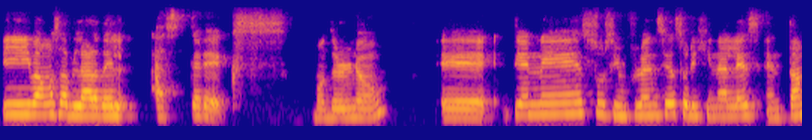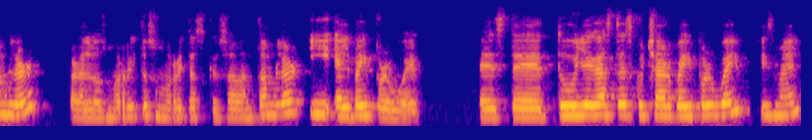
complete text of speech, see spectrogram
y vamos a hablar del Asterix moderno, eh, tiene sus influencias originales en Tumblr, para los morritos o morritas que usaban Tumblr, y el Vaporwave. Este, ¿Tú llegaste a escuchar Vaporwave, Ismael?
